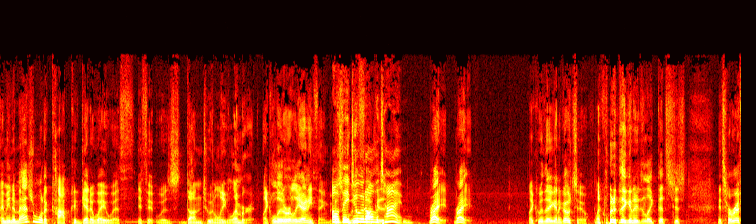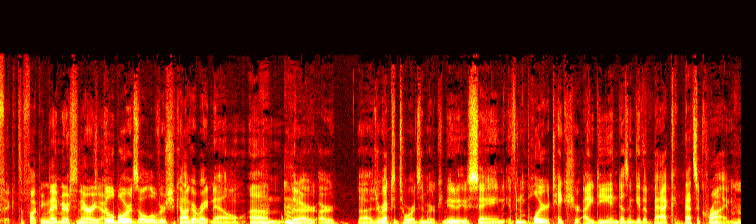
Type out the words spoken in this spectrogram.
I mean, imagine what a cop could get away with if it was done to an illegal immigrant. Like literally anything. Oh, they who do it all the is- time. Right, right. Like who are they going to go to? Like what are they going to do? Like that's just it's horrific. It's a fucking nightmare scenario. billboards all over Chicago right now um, that are are uh, directed towards immigrant communities, saying if an employer takes your ID and doesn't give it back, that's a crime,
